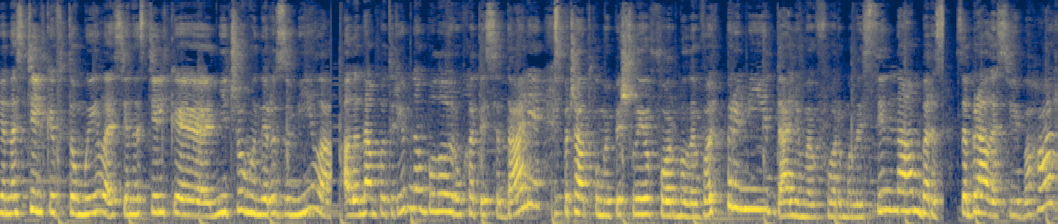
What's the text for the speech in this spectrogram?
Я настільки втомилась, я настільки нічого не розуміла, але нам потрібно було рухатися далі. Спочатку ми пішли оформили work далі ми оформили SIN number, забрали свій багаж.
